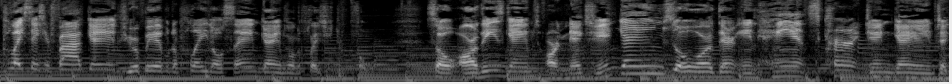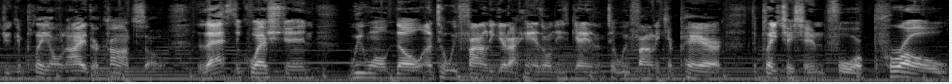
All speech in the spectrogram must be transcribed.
PlayStation 5 games, you'll be able to play those same games on the PlayStation 4. So are these games are next gen games or they're enhanced current gen games that you can play on either console? That's the question we won't know until we finally get our hands on these games, until we finally compare the PlayStation 4 Pro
